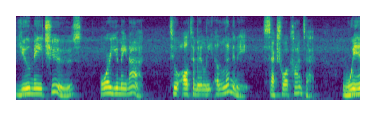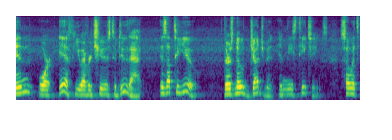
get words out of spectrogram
you may choose or you may not to ultimately eliminate sexual contact. When or if you ever choose to do that is up to you. There's no judgment in these teachings. So it's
